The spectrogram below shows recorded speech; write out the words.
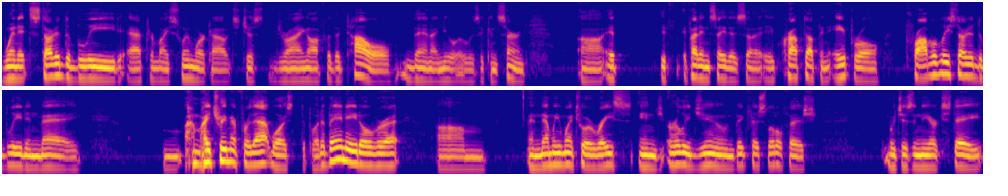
when it started to bleed after my swim workouts, just drying off with a towel, then I knew it was a concern. Uh, it, if, if I didn't say this, uh, it cropped up in April, probably started to bleed in May. My treatment for that was to put a band aid over it. Um, and then we went to a race in early June, big fish, little fish, which is in New York State,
